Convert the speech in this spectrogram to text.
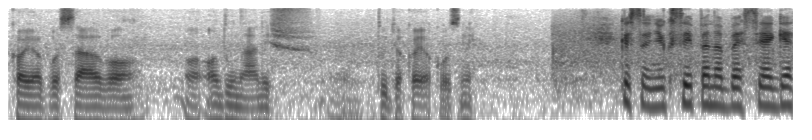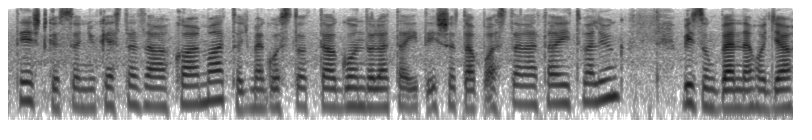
kajakba szállva a Dunán is tudja kajakozni. Köszönjük szépen a beszélgetést, köszönjük ezt az alkalmat, hogy megosztotta a gondolatait és a tapasztalatait velünk. Bízunk benne, hogy a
